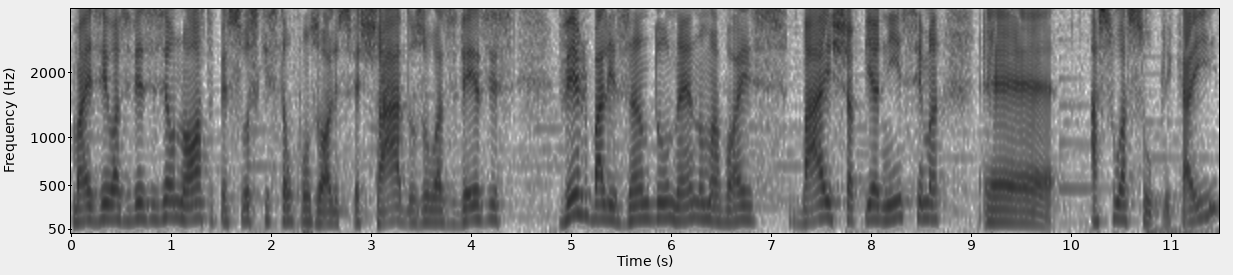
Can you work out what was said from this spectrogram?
mas eu às vezes eu noto pessoas que estão com os olhos fechados ou às vezes verbalizando, né, numa voz baixa, pianíssima, é, a sua súplica. Aí,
